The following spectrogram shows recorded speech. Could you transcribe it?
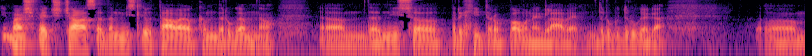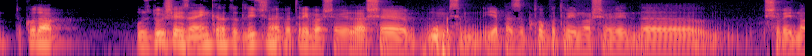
imaš več časa, da misli utavajo kam drugam, no? um, da niso prehitro polne glave drug drugega. Um, tako da vzdušje je zaenkrat odlično, je pa treba še vedno, še, mislim, je pa zato potrebno še vedno. Še vedno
